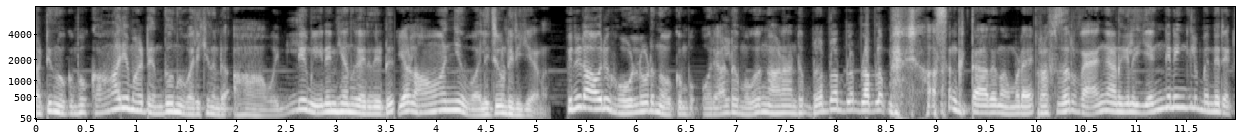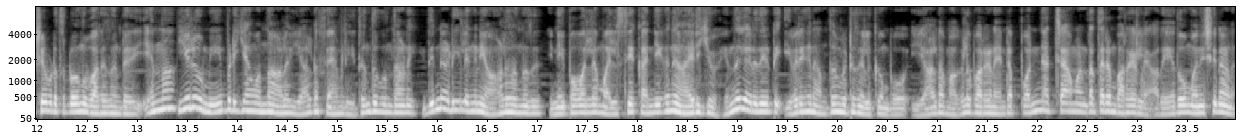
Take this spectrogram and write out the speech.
തട്ടി നോക്കുമ്പോൾ കാര്യമായിട്ട് എന്തോന്ന് വലിക്കുന്നുണ്ട്? ആ വലിയ മീൻ തന്നെയാന്ന് കരുതിയിട്ട് ഇയാൾ ആഞ്ഞ് വലിച്ചുകൊണ്ടിരിക്കുകയാണ്. പിന്നീട് ആ ഒരു ഹോളിലൂടെ നോക്കുമ്പോൾ ഒരാളുടെ മുഖം കാണാണ്ട് ബ്ല ബ്ല ബ്ലബ് ബ്ല ബ്ല ശ്വാസം കിട്ടാതെ നമ്മുടെ പ്രൊഫസർ ഫാങ് ആണെങ്കിൽ എങ്ങനെയെങ്കിലും എന്നെ രക്ഷപ്പെടുത്തട്ടോ എന്ന് പറയുന്നുണ്ട്. എന്നാൽ ഈ ഒരു മീൻ പിടിക്കാൻ വന്ന ആൾ ഇയാളുടെ ഫാമിലി ഇതെന്ത് കുന്താണ് ഇതിനടിയിൽ എങ്ങനെ ആൾ വന്നത്? ഇനിയിപ്പോ വല്ല മത്സ്യ കന്യകനായിരിക്കും എന്ന് കരുതിയിട്ട് ഇവരിങ്ങനെ അന്തം വിട്ട് നിൽക്കുമ്പോൾ ഇയാളുടെ മകൾ പറയണ എന്റെ പൊന്നച്ചാ മണ്ടത്തരം പറയല്ലേ അത് ഏതോ മനുഷ്യനാണ്.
